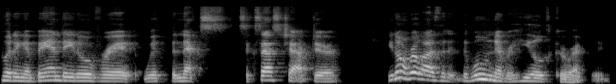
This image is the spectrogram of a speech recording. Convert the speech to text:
putting a band-aid over it with the next success chapter, you don't realize that the wound never healed correctly.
